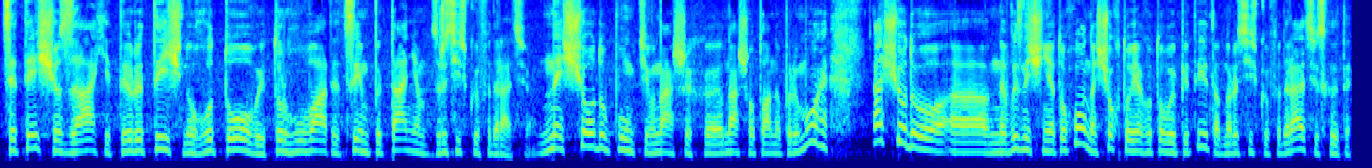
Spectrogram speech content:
Це те, що Захід теоретично готовий торгувати цим питанням з Російською Федерацією. Не щодо пунктів наших, е, нашого плану перемоги, а щодо е, визначення того, на що хто є готовий піти там на Російську Федерацію схилити.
